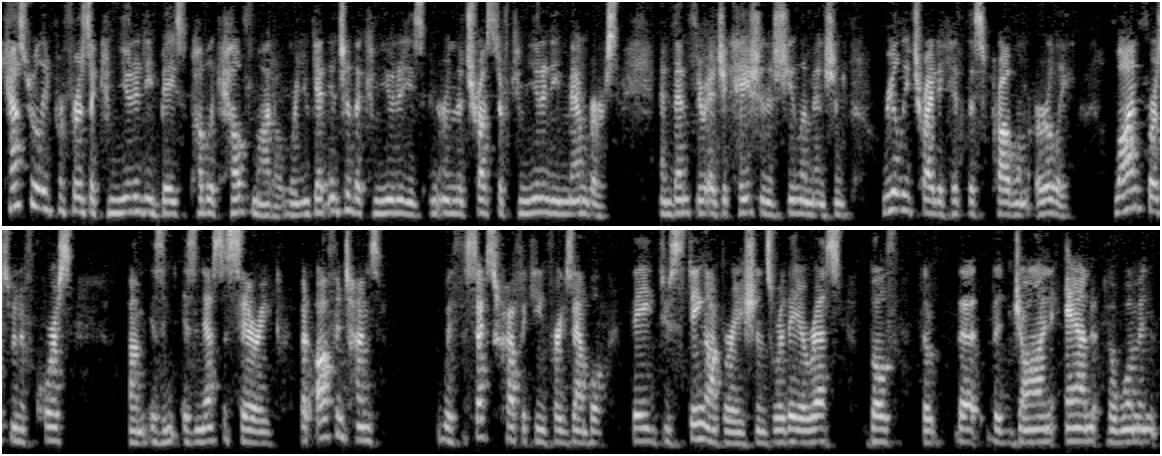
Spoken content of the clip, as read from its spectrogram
CAST really prefers a community based public health model where you get into the communities and earn the trust of community members. And then through education, as Sheila mentioned, really try to hit this problem early. Law enforcement, of course, um, is, is necessary, but oftentimes with sex trafficking, for example, they do sting operations where they arrest both the, the, the John and the woman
